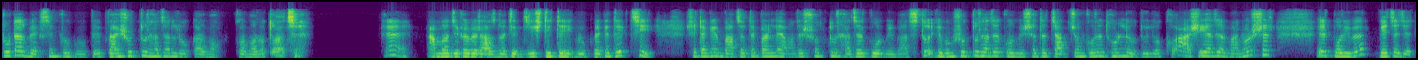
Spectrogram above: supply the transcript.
টোটাল বেক্সিমকো গ্রুপে প্রায় সত্তর হাজার লোক কর্ম, কর্মরত আছে। হ্যাঁ আমরা যেভাবে রাজনৈতিক দৃষ্টিতে এই গ্রুপটাকে দেখছি, সেটাকে বাঁচাতে পারলে আমাদের সত্তর হাজার কর্মী বাঁচতো এবং সত্তর হাজার কর্মীর সাথে চারজন করে ধরলেও দুই লক্ষ আশি হাজার মানুষের, এর পরিবার বেঁচে যেত।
